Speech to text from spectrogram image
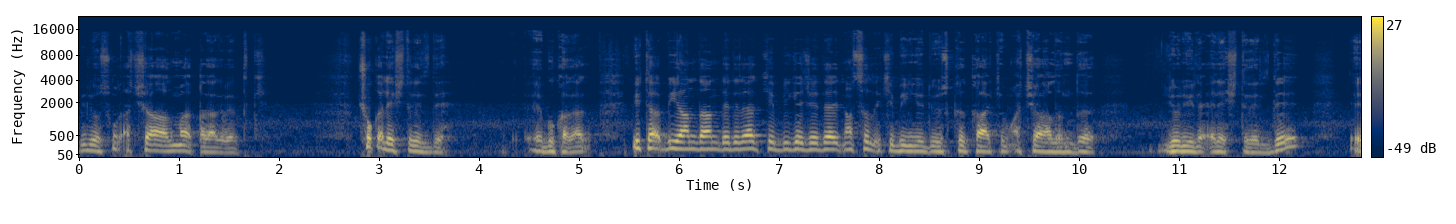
biliyorsunuz açığa alma kararı verdik. Çok eleştirildi e, bu karar. Bir, ta- bir yandan dediler ki bir gecede nasıl 2740 hakim açığa alındı yönüyle eleştirildi. E,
